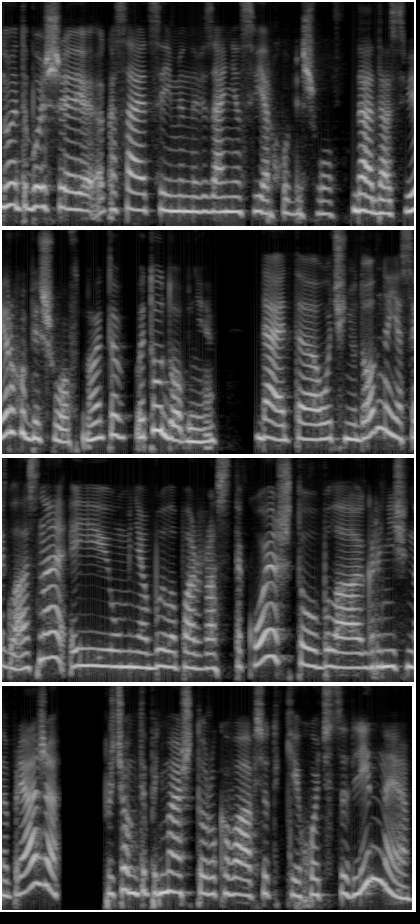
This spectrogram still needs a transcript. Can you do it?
Ну, это больше касается именно вязания сверху без швов. Да, да, сверху без швов, но это, это удобнее. Да, это очень удобно, я согласна. И у меня было пару раз такое, что была ограничена пряжа. Причем ты понимаешь, что рукава все-таки хочется длинные.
